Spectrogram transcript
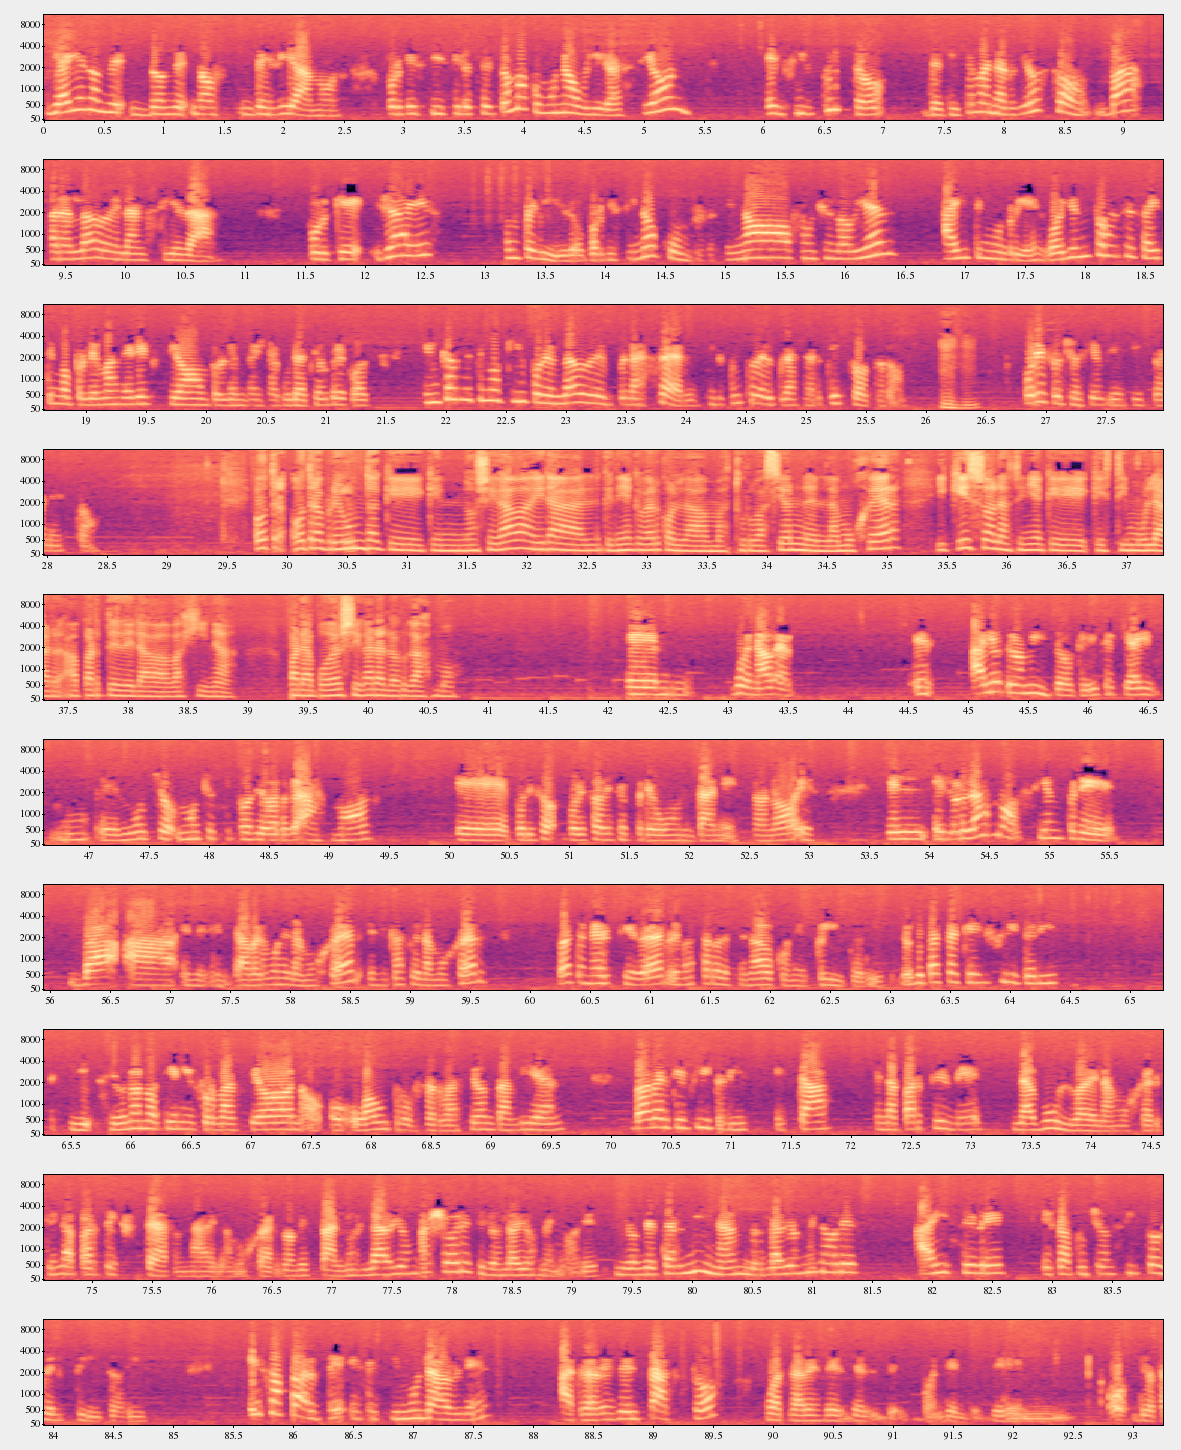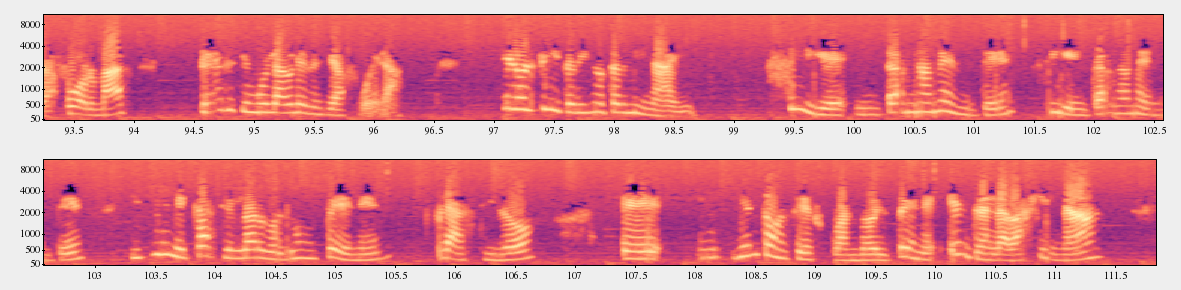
Y ahí es donde donde nos desviamos, porque si, si se toma como una obligación, el circuito del sistema nervioso va para el lado de la ansiedad, porque ya es un peligro, porque si no cumplo, si no funcionó bien, ahí tengo un riesgo y entonces ahí tengo problemas de erección, problemas de eyaculación precoz. En cambio tengo que ir por el lado del placer, el circuito del placer, que es otro. Por eso yo siempre insisto en esto. Otra otra pregunta que, que nos llegaba era que tenía que ver con la masturbación en la mujer y qué zonas tenía que, estimular aparte de la vagina para poder llegar al orgasmo. Em, bueno, a ver, eh, hay otro mito que dice que hay mm, eh, mucho, muchos tipos de orgasmos, eh, por eso por eso a veces preguntan esto, ¿no? Es el, el orgasmo siempre va a, hablamos de la mujer, en el caso de la mujer, va a tener que ver, va a estar relacionado con el clítoris. Lo que pasa es que el clítoris, si, si uno no tiene información o, o, o autoobservación también, va a ver que el clítoris está en la parte de la vulva de la mujer, que es la parte externa de la mujer, donde están los labios mayores y los labios menores. Y donde terminan los labios menores, ahí se ve el capuchoncito del clítoris. Esa parte es estimulable a través del tacto o a través de, de, otras formas, pero es estimulable desde afuera. Pero el clítoris no termina ahí. Sigue internamente, sigue internamente y tiene casi el largo de un pene flácido, eh, y, entonces cuando el pene entra en la vagina,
